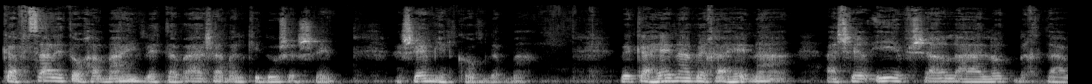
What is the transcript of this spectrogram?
קפצה לתוך המים וטבעה שם על קידוש השם. השם ינקום דמה. וכהנה וכהנה אשר אי אפשר להעלות בכתב.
